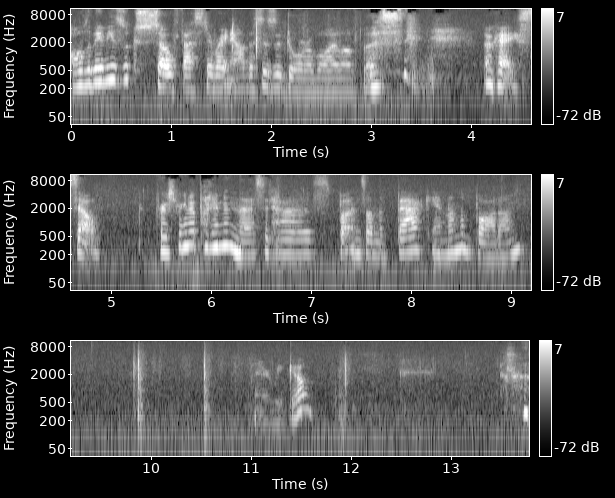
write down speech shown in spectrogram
All the babies look so festive right now. This is adorable. I love this. okay, so First we're going to put him in this. It has buttons on the back and on the bottom. There we go.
